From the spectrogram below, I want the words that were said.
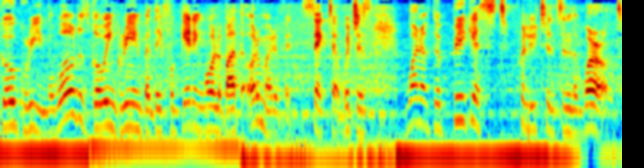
go green. The world is going green, but they're forgetting all about the automotive sector, which is one of the biggest pollutants in the world.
